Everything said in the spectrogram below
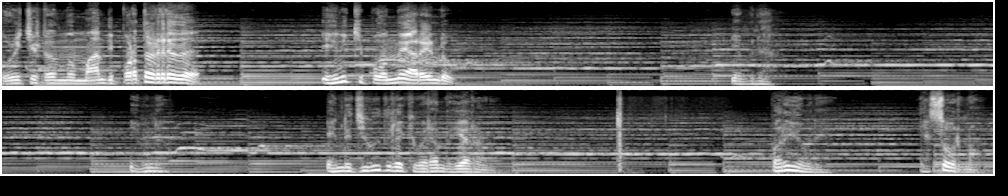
കുഴിച്ചിട്ടൊന്നും മാന്തി പുറത്തിടരുത്. എനിക്കിപ്പോ ഒന്നേ അറിയണ്ടു. യമുന. യമുന എന്റെ ജീവിതത്തിലേക്ക് വരാൻ തയ്യാറാണ്. പറയൂ അവനെ യെസ് ഓർണോ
